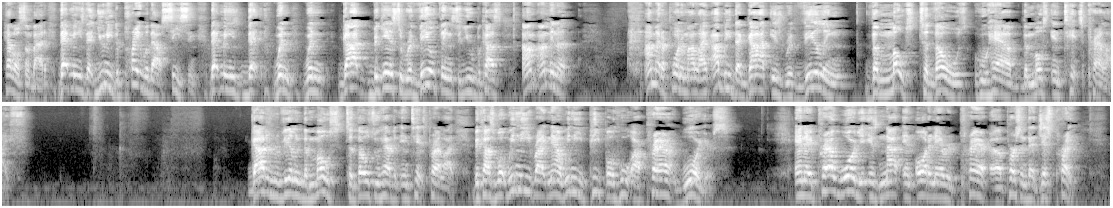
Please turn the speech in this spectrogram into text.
Hello, somebody. That means that you need to pray without ceasing. That means that when when God begins to reveal things to you, because I'm I'm in a I'm at a point in my life, I believe that God is revealing the most to those who have the most intense prayer life. God is revealing the most to those who have an intense prayer life. Because what we need right now, we need people who are prayer warriors. And a prayer warrior is not an ordinary prayer uh, person that just pray.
